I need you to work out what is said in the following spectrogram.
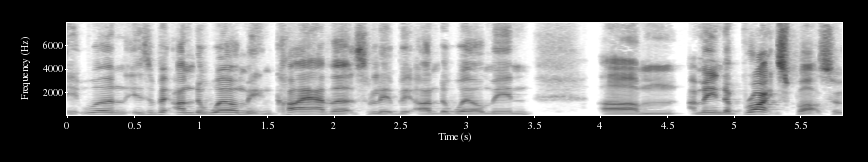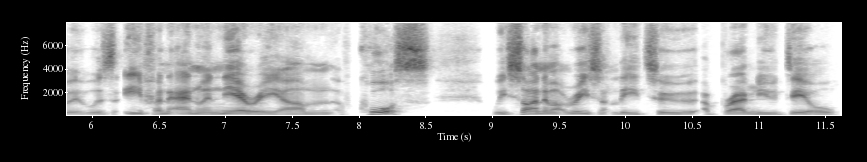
it weren't is a bit underwhelming. Kai Havertz a little bit underwhelming. Um, I mean, the bright spots of it was Ethan Nwaneri. Um, of course, we signed him up recently to a brand new deal,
